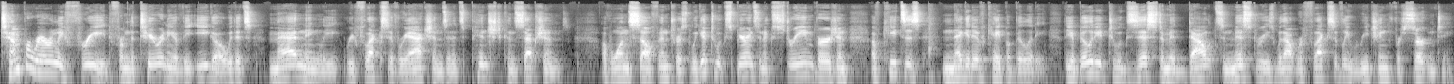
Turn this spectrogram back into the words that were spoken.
temporarily freed from the tyranny of the ego with its maddeningly reflexive reactions and its pinched conceptions of one's self interest, we get to experience an extreme version of Keats's negative capability, the ability to exist amid doubts and mysteries without reflexively reaching for certainty.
